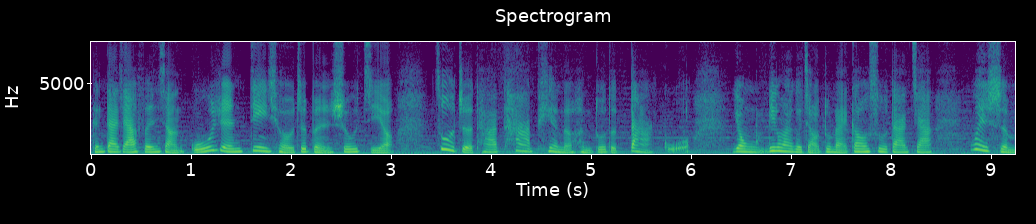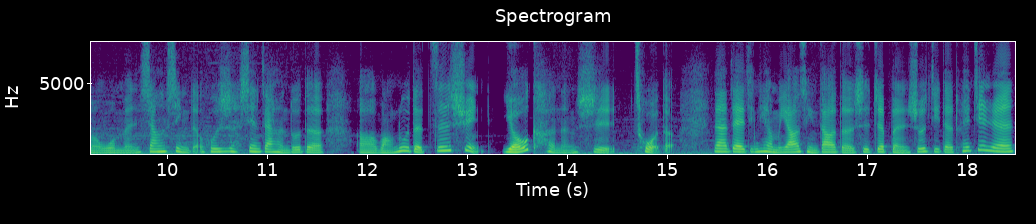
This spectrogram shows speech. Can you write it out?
跟大家分享《无人地球》这本书籍哦。作者他踏遍了很多的大国，用另外一个角度来告诉大家，为什么我们相信的，或是现在很多的呃网络的资讯有可能是错的。那在今天我们邀请到的是这本书籍的推荐人，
